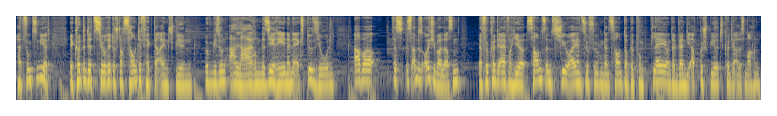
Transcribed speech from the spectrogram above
Hat funktioniert. Ihr könntet jetzt theoretisch noch Soundeffekte einspielen. Irgendwie so ein Alarm, eine Sirene, eine Explosion. Aber das ist alles euch überlassen. Dafür könnt ihr einfach hier Sounds ins GUI hinzufügen, dann Sound Doppelpunkt Play und dann werden die abgespielt. Könnt ihr alles machen.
